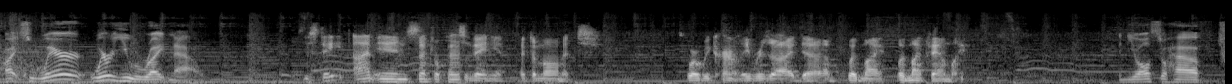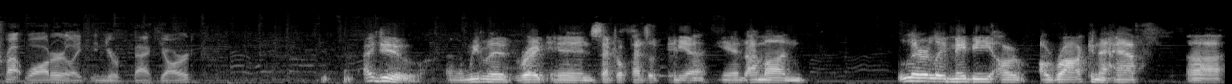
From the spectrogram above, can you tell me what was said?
All right, so where where are you right now? The state I'm in central Pennsylvania at the moment. Where we currently reside uh, with my with my family. And you also have trout water like in your backyard. I do. I mean, we live right in central Pennsylvania, and I'm on literally maybe a, a rock and a half uh,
